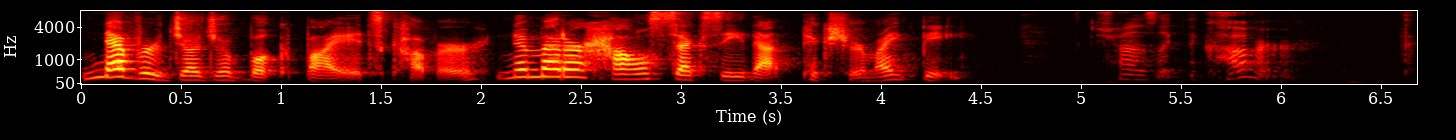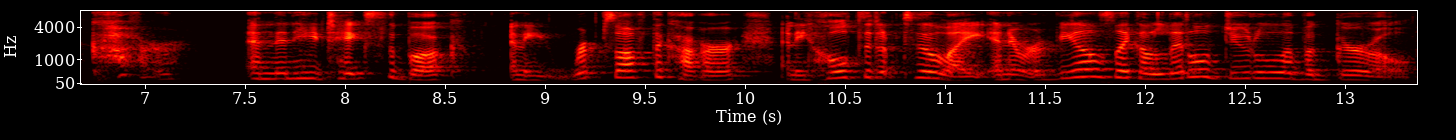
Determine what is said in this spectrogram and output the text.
Never judge a book by its cover, no matter how sexy that picture might be. Shawn's like, The cover? The cover? And then he takes the book and he rips off the cover and he holds it up to the light and it reveals like a little doodle of a girl.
